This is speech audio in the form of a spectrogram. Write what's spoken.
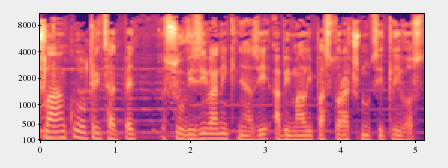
Článku 35 sú vyzývaní kňazi, aby mali pastoračnú citlivosť.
